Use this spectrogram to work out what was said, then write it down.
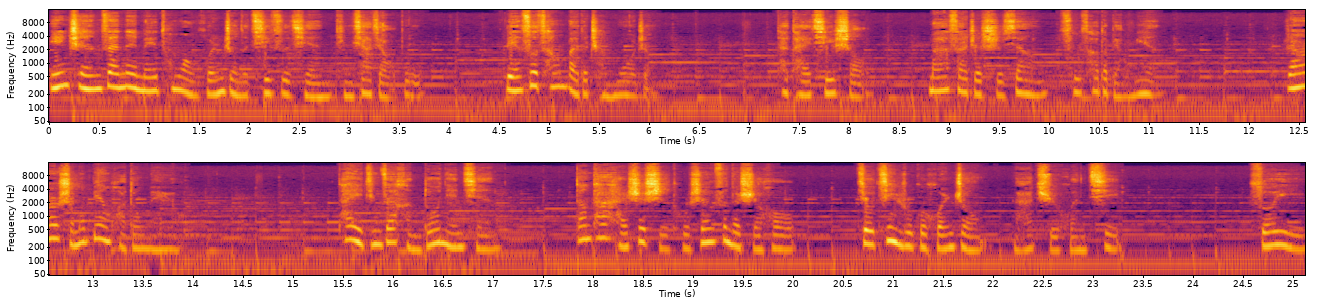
银尘在那枚通往魂冢的棋子前停下脚步，脸色苍白的沉默着。他抬起手，抹挲着石像粗糙的表面。然而什么变化都没有。他已经在很多年前，当他还是使徒身份的时候，就进入过魂冢拿取魂器。所以，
